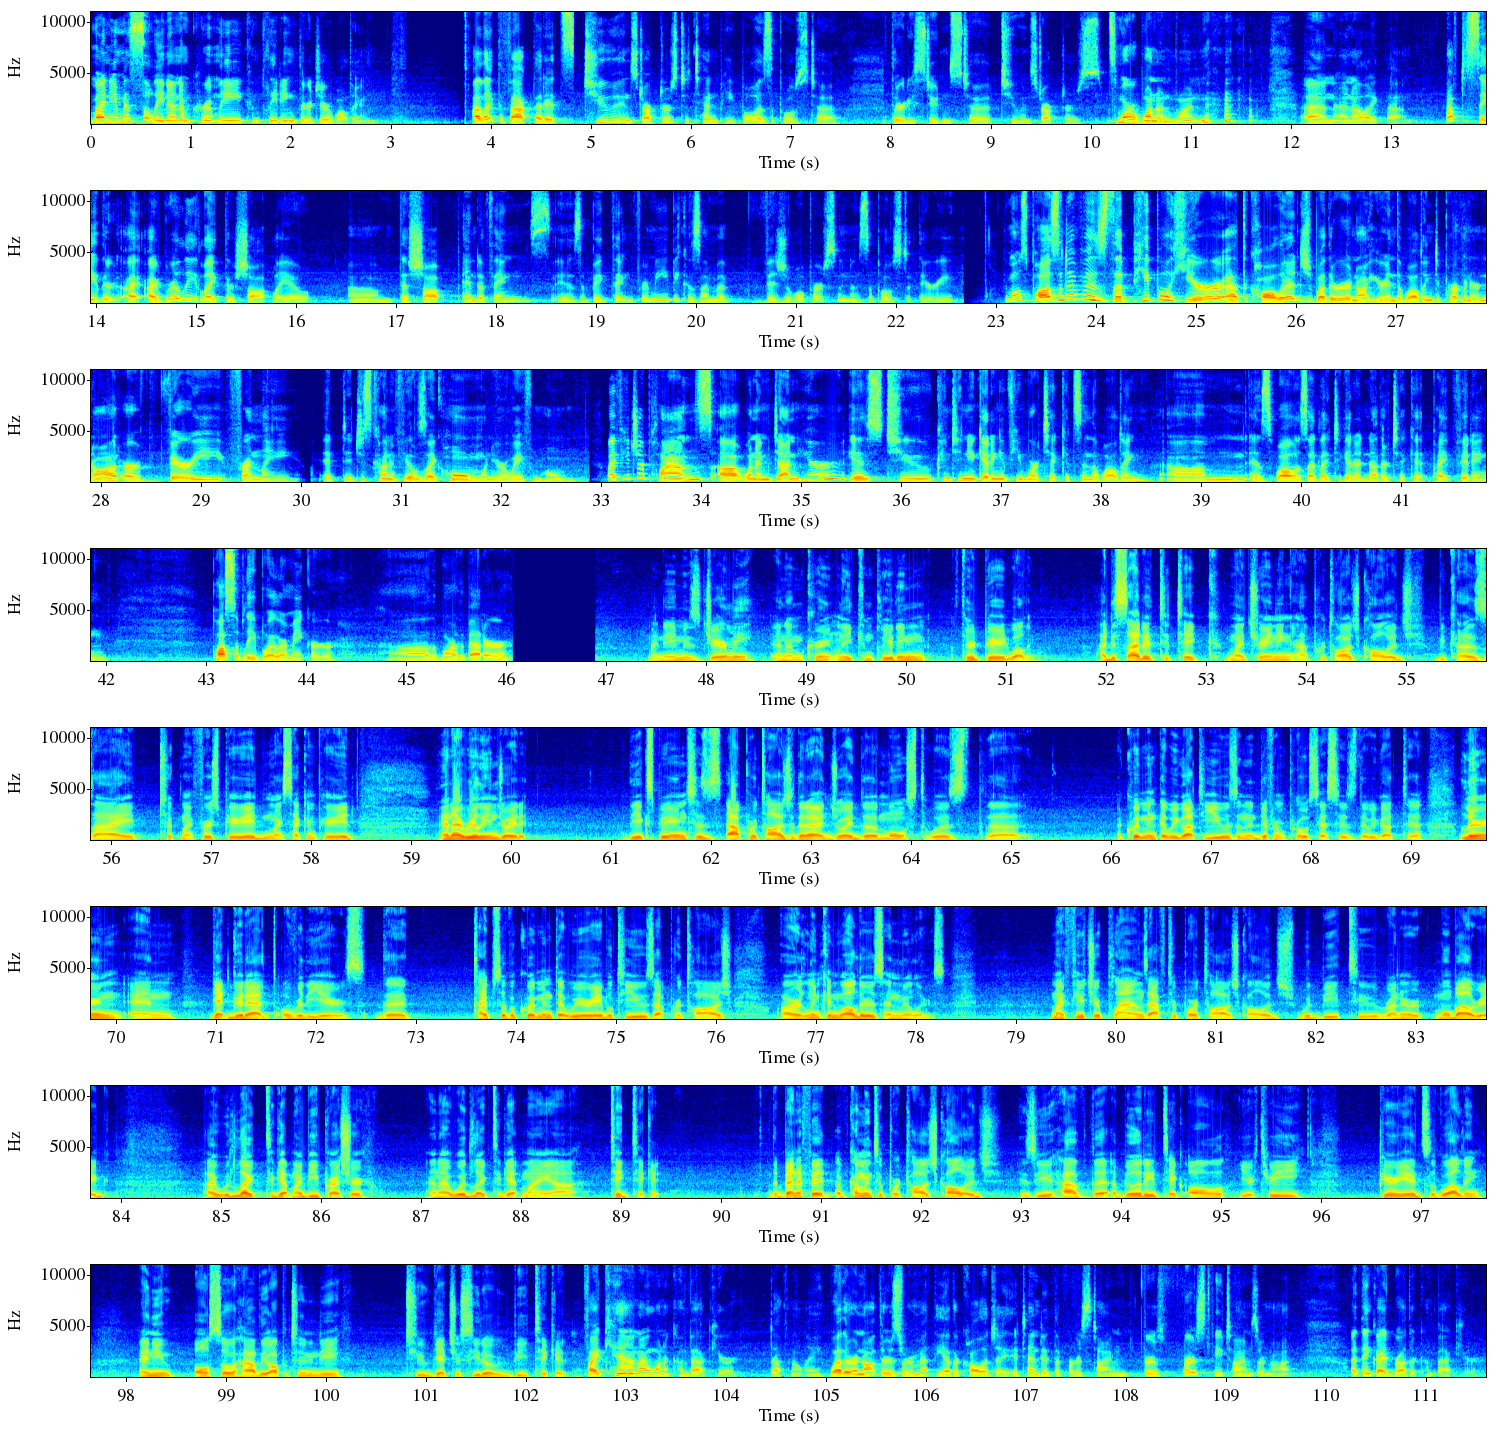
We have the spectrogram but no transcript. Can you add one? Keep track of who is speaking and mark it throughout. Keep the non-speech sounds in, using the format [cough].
Speaker 1: My name is Selena and I'm currently completing third year welding. I like the fact that it's two instructors to 10 people as opposed to 30 students to two instructors. It's more one-on-one [laughs] and, and I like that. I have to say, I, I really like their shop layout. Um, the shop end of things is a big thing for me because I'm a visual person as opposed to theory. The most positive is the people here at the college, whether or not you're in the welding department or not, are very friendly. It, it just kind of feels like home when you're away from home. My future plans uh, when I'm done here is to continue getting a few more tickets in the welding, um, as well as I'd like to get another ticket, pipe fitting, possibly Boilermaker. Uh, the more the better.
Speaker 2: My name is Jeremy and I'm currently completing third period welding. I decided to take my training at Portage College because I took my first period and my second period and I really enjoyed it. The experiences at Portage that I enjoyed the most was the equipment that we got to use and the different processes that we got to learn and get good at over the years. The types of equipment that we were able to use at Portage are Lincoln welders and millers. My future plans after Portage College would be to run a mobile rig. I would like to get my B pressure and I would like to get my uh, TIG ticket. The benefit of coming to Portage College is you have the ability to take all your three periods of welding and you also have the opportunity to get your CWB ticket.
Speaker 1: If I can, I want to come back here definitely. Whether or not there's room at the other college I attended the first time, first, first few times or not. I think I'd rather come back here.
